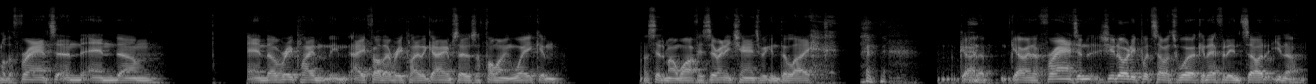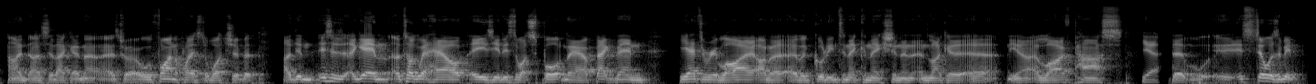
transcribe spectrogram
or the France, and and um, and they'll replay in AFL. They replay the game, so it was the following week. And I said to my wife, "Is there any chance we can delay going to going to France?" And she'd already put so much work and effort in, so I, you know, I, I, said, "Okay, no, that's right. We'll find a place to watch it." But I didn't. This is again, I talk about how easy it is to watch sport now. Back then, you had to rely on a, a good internet connection and, and like a, a, you know a live pass. Yeah. That it still was a bit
